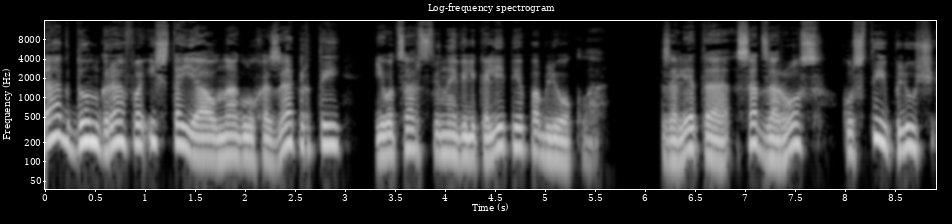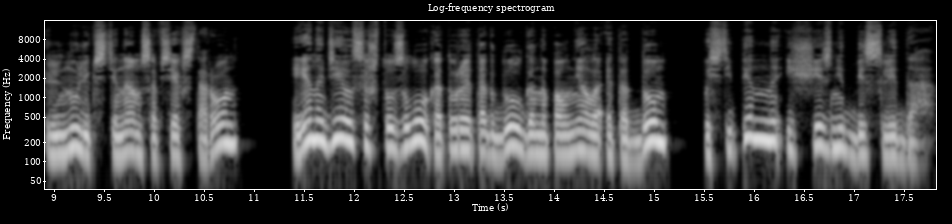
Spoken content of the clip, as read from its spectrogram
Так дом графа и стоял наглухо запертый, его царственное великолепие поблекло. За лето сад зарос, кусты и плющ льнули к стенам со всех сторон, и я надеялся, что зло, которое так долго наполняло этот дом, постепенно исчезнет без следа.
